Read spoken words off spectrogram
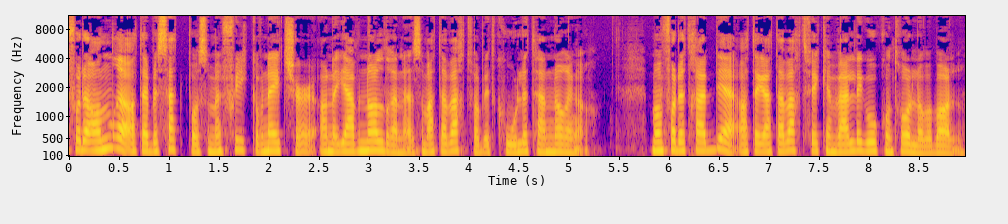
For det andre at jeg ble sett på som en freak of nature av jevnaldrende som etter hvert var blitt coole tenåringer. Men for det tredje at jeg etter hvert fikk en veldig god kontroll over ballen.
